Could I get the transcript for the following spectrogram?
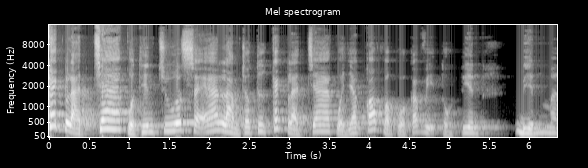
cách là cha của Thiên Chúa sẽ làm cho tư cách là cha của Jacob và của các vị tổ tiên biến mất.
